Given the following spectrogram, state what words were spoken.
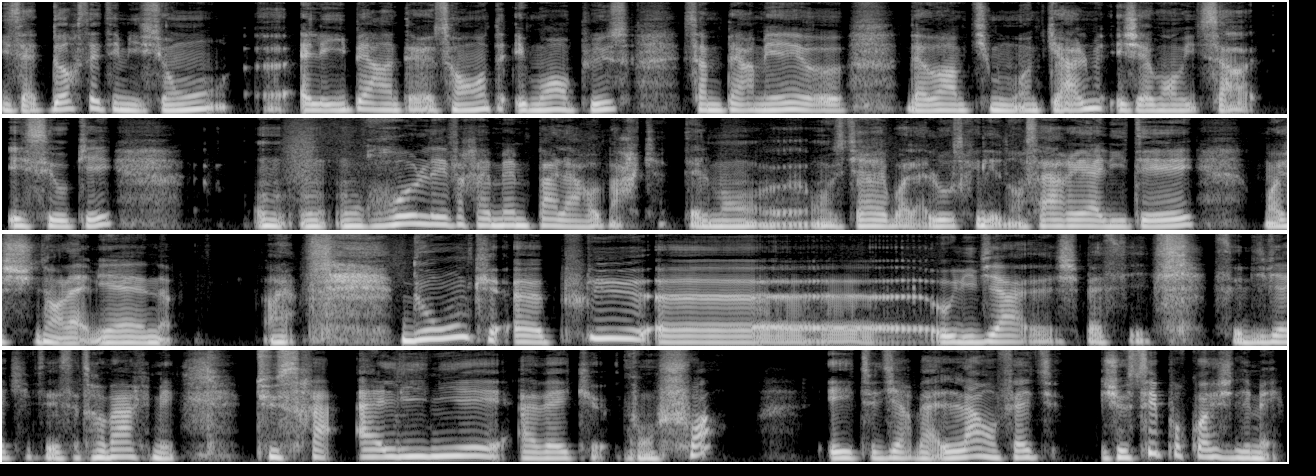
ils adorent cette émission, elle est hyper intéressante et moi, en plus, ça me permet d'avoir un petit moment de calme et j'avais envie de ça et c'est OK. On, on, relèverait même pas la remarque, tellement on se dirait, voilà, l'autre, il est dans sa réalité, moi, je suis dans la mienne, donc, euh, plus euh, Olivia, je sais pas si c'est Olivia qui faisait cette remarque, mais tu seras aligné avec ton choix et te dire, bah, là, en fait, je sais pourquoi je l'aimais.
